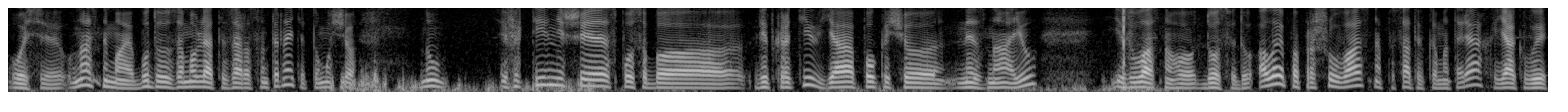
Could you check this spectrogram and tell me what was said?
Ось е, у нас немає. Буду замовляти зараз в інтернеті, тому що ну, ефективніше способу від кротів я поки що не знаю із власного досвіду, але попрошу вас написати в коментарях, як ви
